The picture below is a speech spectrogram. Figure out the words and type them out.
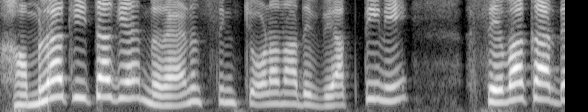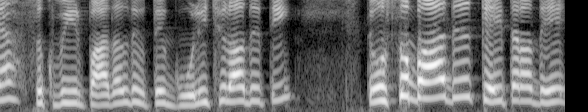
ਹਮਲਾ ਕੀਤਾ ਗਿਆ ਨਰਾਇਣ ਸਿੰਘ ਚੌੜਾ ਨਾਂ ਦੇ ਵਿਅਕਤੀ ਨੇ ਸੇਵਾ ਕਰਦਿਆਂ ਸੁਖਬੀਰ ਬਾਦਲ ਦੇ ਉੱਤੇ ਗੋਲੀ ਚਲਾ ਦਿੱਤੀ ਤੇ ਉਸ ਤੋਂ ਬਾਅਦ ਕਈ ਤਰ੍ਹਾਂ ਦੇ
